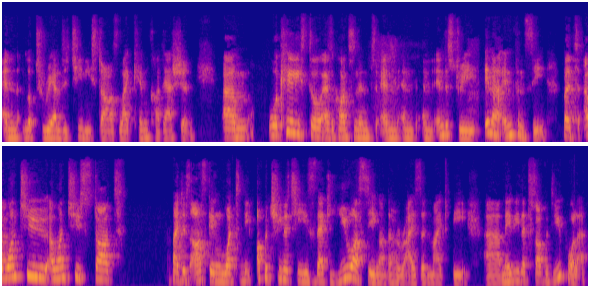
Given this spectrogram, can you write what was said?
and look to reality TV stars like Kim Kardashian. Um, we're clearly still, as a continent and, and, and industry, in our infancy. But I want to I want to start by just asking what the opportunities that you are seeing on the horizon might be. Uh, maybe let's start with you, Paula.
